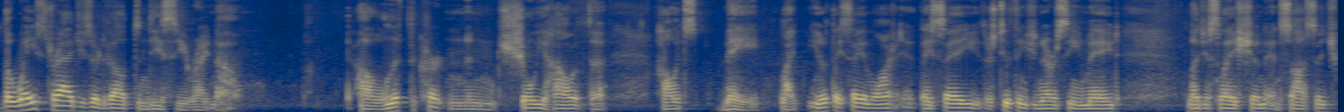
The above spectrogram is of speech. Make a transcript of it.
the way strategies are developed in DC right now, I'll lift the curtain and show you how the how it's made. Like you know what they say in Washington? They say there's two things you've never seen made: legislation and sausage.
